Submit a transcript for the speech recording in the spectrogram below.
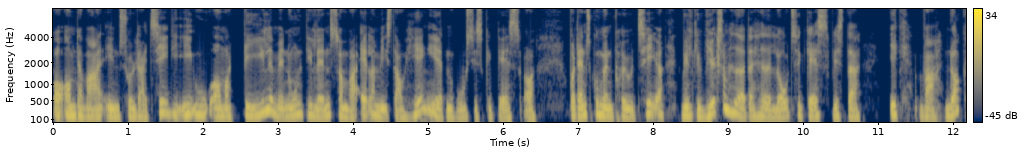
og om der var en solidaritet i EU om at dele med nogle af de lande, som var allermest afhængige af den russiske gas, og hvordan skulle man prioritere, hvilke virksomheder, der havde lov til gas, hvis der ikke var nok,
